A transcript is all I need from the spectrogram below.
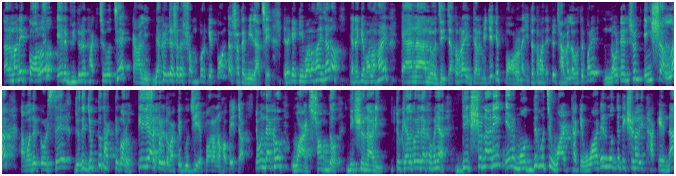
তার মানে কলম এর ভিতরে থাকছে হচ্ছে কালি। দেখো এটার সাথে সম্পর্কে কোনটার সাথে মিল আছে? এটাকে কি বলা হয় জানো? এটাকে বলা হয় অ্যানালজি যা তোমরা ইন্টারমিডিয়েটে পড়ো না এটা তোমাদের একটু ঝামেলা হতে পারে। নো টেনশন ইনশাল্লাহ আমাদের কোর্সে যদি যুক্ত থাকতে পারো ক্লিয়ার করে তোমাকে বুঝিয়ে পড়ানো হবে এটা। যেমন দেখো ওয়ার্ড শব্দ ডিকশনারি একটু খেয়াল করে দেখো ভাইয়া ডিকশনারি এর মধ্যে হচ্ছে ওয়ার্ড থাকে। ওয়ার্ডের মধ্যে ডিকশনারি থাকে না।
